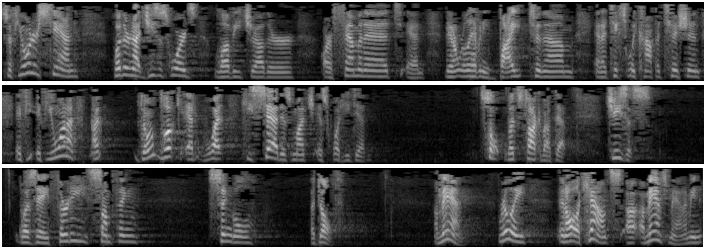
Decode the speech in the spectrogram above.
So if you understand whether or not Jesus' words love each other, are effeminate, and they don't really have any bite to them, and it takes away competition. If you, if you want to, uh, don't look at what he said as much as what he did. So let's talk about that. Jesus was a 30 something single adult. A man. Really, in all accounts, a man's man. I mean,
